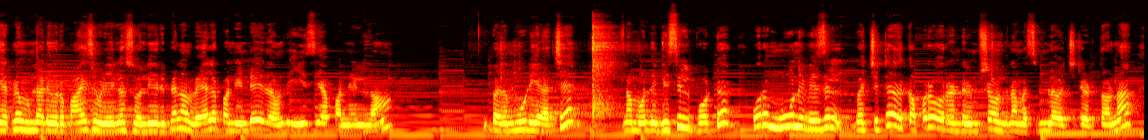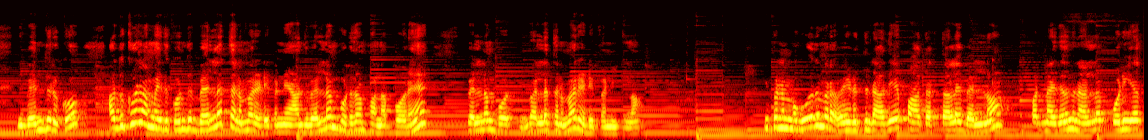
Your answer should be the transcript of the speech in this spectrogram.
ஏற்கனவே முன்னாடி ஒரு பாயச வெளியில் சொல்லியிருப்பேன். நான் வேலை பண்ணிட்டு இதை வந்து ஈஸியாக பண்ணிடலாம். இப்போ அதை மூடியாச்சு. நம்ம வந்து விசில் போட்டு ஒரு மூணு விசில் வச்சுட்டு அதுக்கப்புறம் ஒரு ரெண்டு நிமிஷம் வந்து நம்ம சிம்மில் வச்சுட்டு எடுத்தோம்னா இது வெந்திருக்கும். அதுக்குள்ள நம்ம இதுக்கு வந்து வெள்ளத்தை நம்ம ரெடி பண்ணி அந்த வெல்லம் போட்டு தான் பண்ண போகிறேன் வெல்லம் போட்டு வெள்ளத்தை நம்ம ரெடி பண்ணிக்கலாம். இப்போ நம்ம கோதுமை ரவை எடுத்துட்டு அதே பாத்திரத்தாலே வெல்லம் பட் நான் இது வந்து நல்ல பொடியாக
